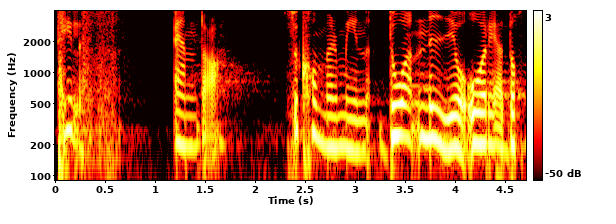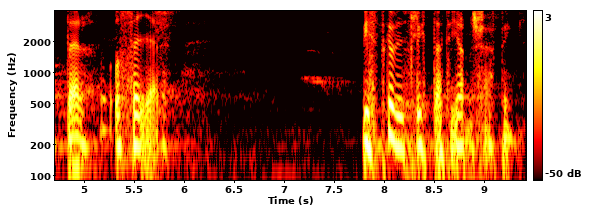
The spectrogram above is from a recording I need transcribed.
Tills en dag så kommer min då nioåriga dotter och säger Visst ska vi flytta till Jönköping?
